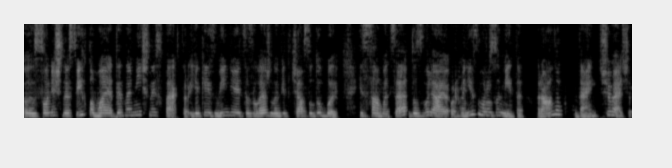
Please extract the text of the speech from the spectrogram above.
е, сонячне світло має динамічний спектр, який змінюється залежно від часу доби, і саме це дозволяє організму розуміти ранок, день чи вечір.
